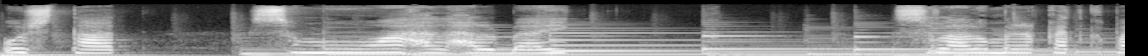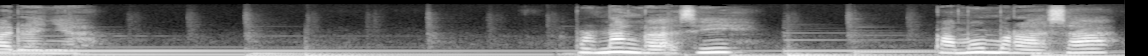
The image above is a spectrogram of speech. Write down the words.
ustadz, semua hal-hal baik selalu melekat kepadanya. Pernah nggak sih kamu merasa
